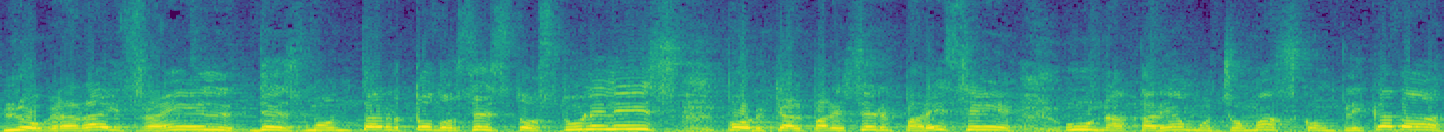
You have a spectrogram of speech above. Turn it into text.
¿logrará Israel desmontar todos estos túneles? Porque al parecer parece una tarea mucho más complicada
